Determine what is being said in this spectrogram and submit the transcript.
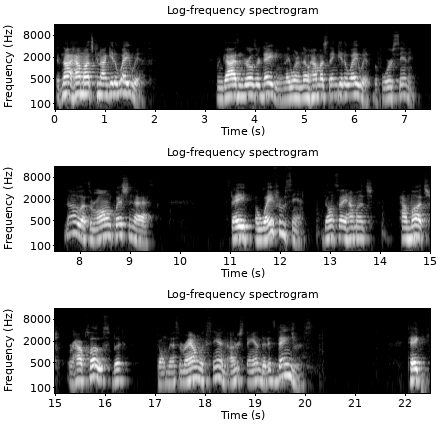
It's not how much can I get away with. When guys and girls are dating, they want to know how much they can get away with before sinning. No, that's the wrong question to ask. Stay away from sin. Don't say how much how much or how close, but don't mess around with sin. Understand that it's dangerous. Take,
